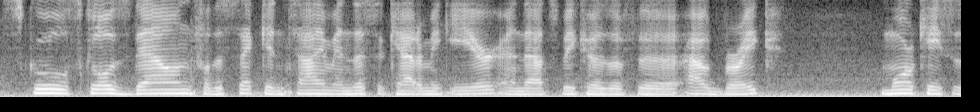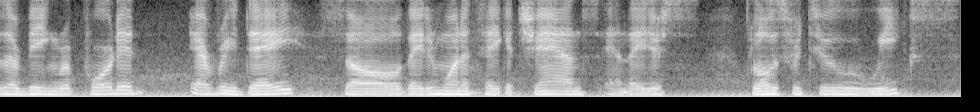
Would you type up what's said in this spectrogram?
Schools closed down for the second time in this academic year, and that's because of the outbreak. More cases are being reported every day, so they didn't want to take a chance and they just closed for two weeks.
